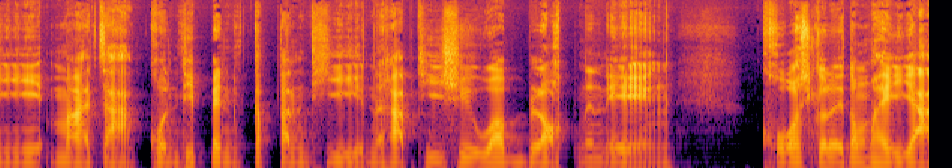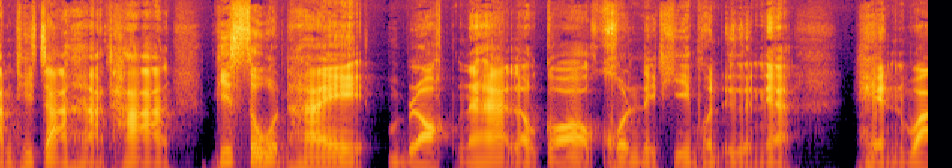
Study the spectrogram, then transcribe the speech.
นี้มาจากคนที่เป็นกัปตันทีมนะครับที่ชื่อว่าบล็อกนั่นเองโค้ชก็เลยต้องพยายามที่จะหาทางพิสูจน์ให้บล็อกนะฮะแล้วก็คนในทีมคนอื่นเนี่ยเห็นว่า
